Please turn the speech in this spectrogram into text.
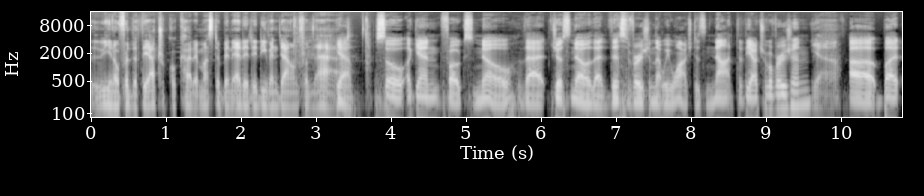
You know, for the theatrical cut, it must have been edited even down from that. Yeah. So again, folks, know that just know that this version that we watched is not the theatrical version. Yeah. Uh, but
